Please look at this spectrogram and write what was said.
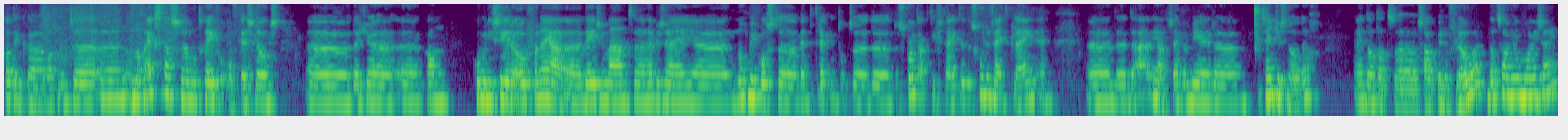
dat ik eh, wat moet, nog extra's moet geven, of desnoods dat je kan communiceren over van, nou ja, deze maand hebben zij nog meer kosten met betrekking tot de, de sportactiviteiten. De schoenen zijn te klein en de, de, ja, ze hebben meer centjes nodig. En dat dat zou kunnen flowen, dat zou heel mooi zijn.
